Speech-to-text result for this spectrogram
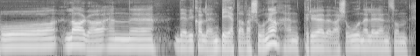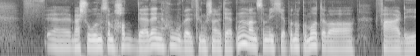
og laga en eh, det vi kaller en beta-versjon, ja. En prøveversjon eller en sånn eh, versjon som hadde den hovedfunksjonaliteten, men som ikke på noen måte var ferdig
